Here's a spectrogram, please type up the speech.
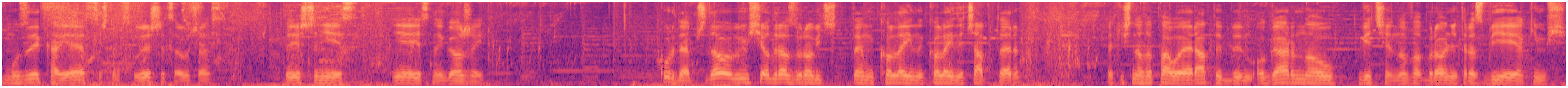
Muzyka jest, coś tam słyszę cały czas. To jeszcze nie jest, nie jest najgorzej. Kurde, przydałoby mi się od razu robić ten kolejny, kolejny chapter. Jakieś nowe power upy bym ogarnął. Wiecie, nowa broń, teraz biję jakimś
